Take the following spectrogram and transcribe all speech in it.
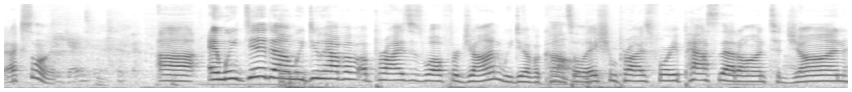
Excellent. Uh, and we did. Um, we do have a, a prize as well for John. We do have a consolation prize for you. Pass that on to John.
